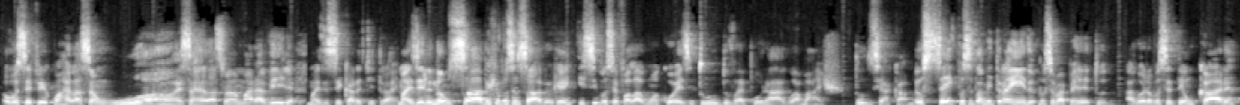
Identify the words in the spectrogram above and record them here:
ou você fica com a relação, uau, essa relação é uma maravilha, mas esse cara te trai. Mas ele não sabe que você sabe, ok? E se você falar alguma coisa, tudo vai por água abaixo. Tudo se acaba. Eu sei que você tá me traindo, você vai perder tudo. Agora você tem um cara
